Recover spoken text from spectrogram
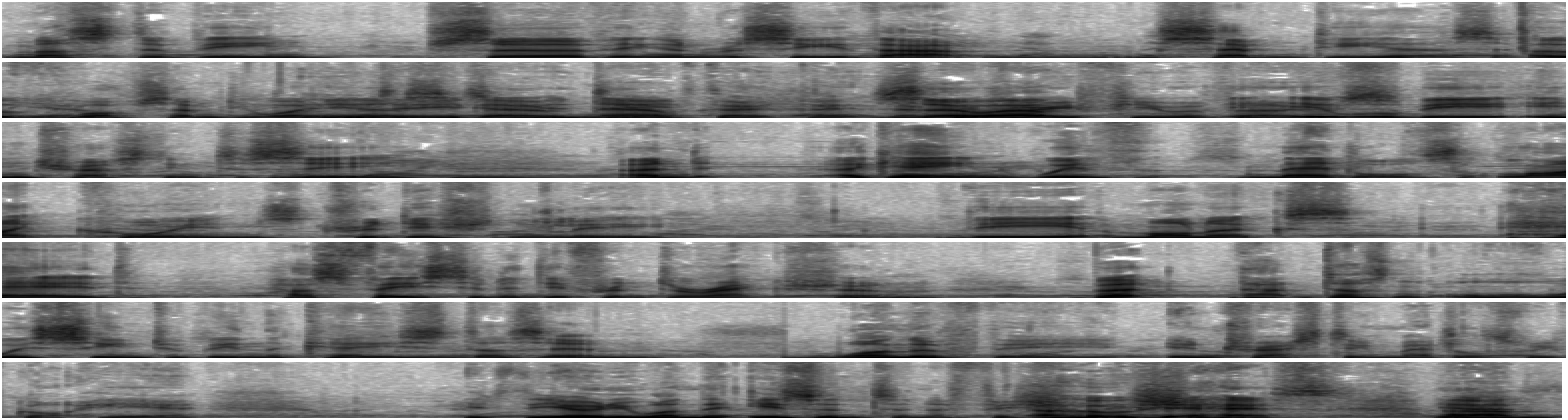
must have been serving and received that 70 years, oh, Yeah. what, 71 years Indeed, ago indeed. now. There- there- so uh, very few of those. It. Mm, will be interesting to see. And again, with medals like coins, traditionally, the monarch's head has faced in a different direction. Mm. But that doesn't always seem to have been the case, does it? one of the interesting medals we've got here. It's the only one that isn't an official. Oh, issue. yes, Um, yes.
